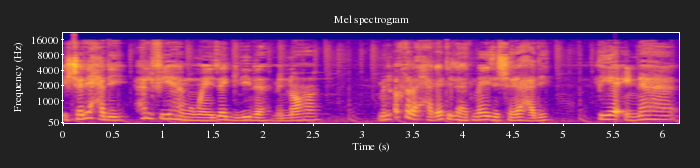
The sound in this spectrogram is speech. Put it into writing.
الشريحة دي هل فيها مميزات جديدة من نوعها؟ من أكتر الحاجات اللي هتميز الشريحة دي هي إنها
